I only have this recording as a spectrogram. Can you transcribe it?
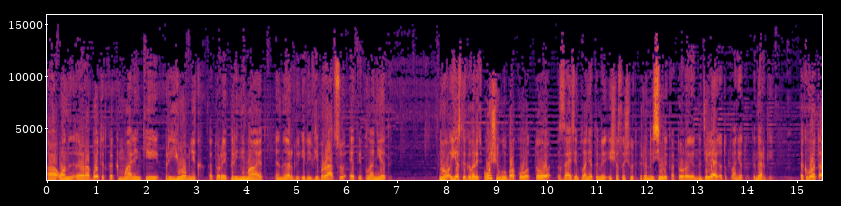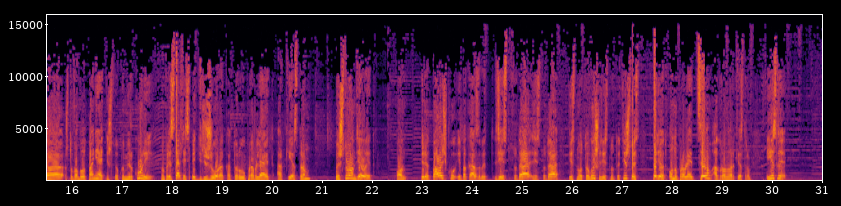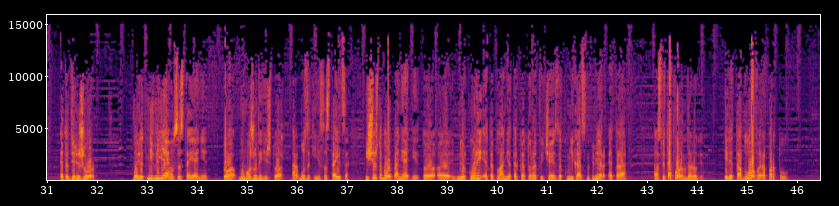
а, он э, работает как маленький приемник, который принимает энергию или вибрацию этой планеты. Но если говорить очень глубоко, то за этими планетами еще существуют определенные силы, которые наделяют эту планету энергией. Так вот, а, чтобы вам было понятнее, что такое Меркурий, ну, представьте себе дирижера, который управляет оркестром. То есть, что он делает? Он берет палочку и показывает, здесь туда, здесь туда, здесь нота выше, здесь нота тише. То есть, что делает? Он управляет целым огромным оркестром. И если этот дирижер будет в невменяемом состоянии, то мы можем увидеть, что музыки не состоится. Еще, чтобы было понятнее, то э, Меркурий – это планета, которая отвечает за коммуникацию. Например, это э, светофор на дороге или табло в аэропорту.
